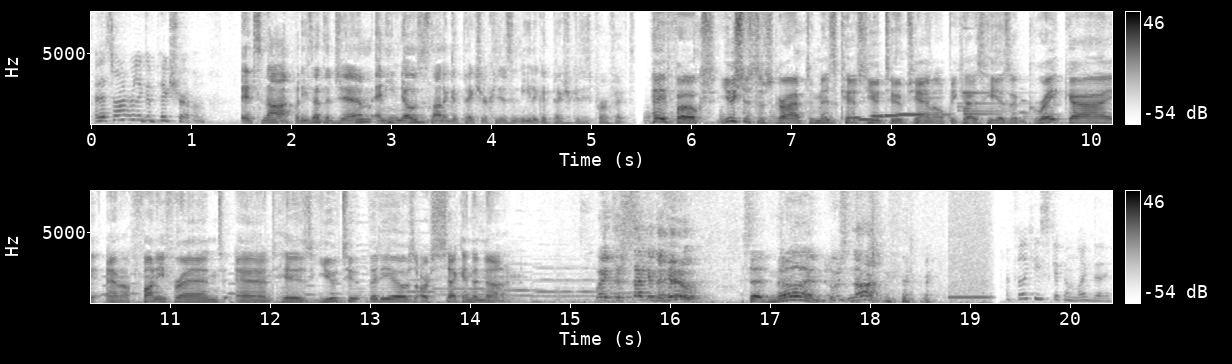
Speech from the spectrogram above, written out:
And that's not a really good picture of him. It's not, but he's at the gym and he knows it's not a good picture because he doesn't need a good picture because he's perfect. Hey folks, you should subscribe to Mizkif's YouTube channel because he is a great guy and a funny friend, and his YouTube videos are second to none. Wait, they're second to who? I said none. Who's none? I feel like he's skipping leg day.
